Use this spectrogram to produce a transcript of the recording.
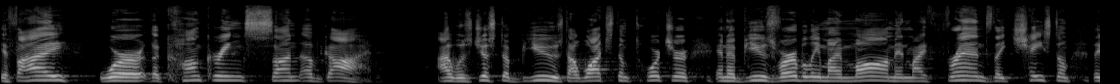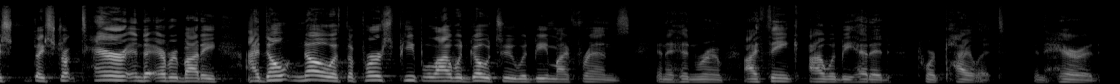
if I were the conquering Son of God, I was just abused. I watched them torture and abuse verbally my mom and my friends. They chased them, they, they struck terror into everybody. I don't know if the first people I would go to would be my friends in a hidden room. I think I would be headed toward Pilate and Herod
